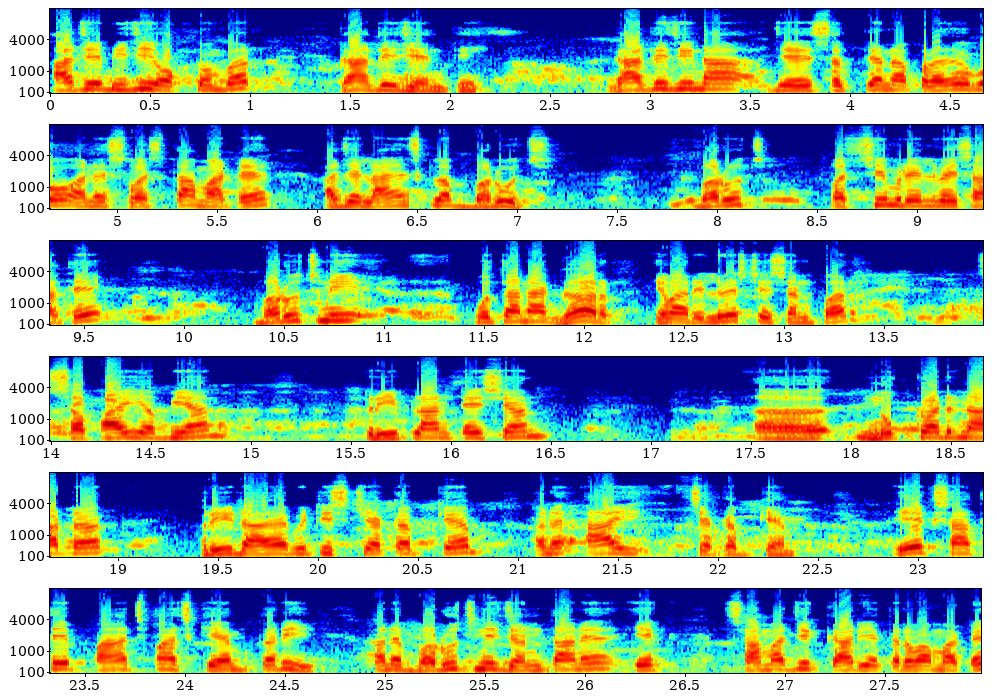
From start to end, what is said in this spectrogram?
આજે બીજી ઓક્ટોબર ગાંધી જયંતિ. ગાંધીજીના જે સત્યના પ્રયોગો અને સ્વચ્છતા માટે આજે લાયન્સ ક્લબ ભરૂચ ભરૂચ પશ્ચિમ રેલવે સાથે ભરૂચની પોતાના ઘર એવા રેલવે સ્ટેશન પર સફાઈ અભિયાન, ટ્રી પ્લાન્ટેશન નુક્કડ નાટક ફ્રી ડાયાબિટીસ ચેકઅપ કેમ્પ અને આઈ ચેકઅપ કેમ્પ. એક સાથે પાંચ પાંચ કેમ્પ કરી અને ભરૂચની જનતાને એક સામાજિક કાર્ય કરવા માટે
